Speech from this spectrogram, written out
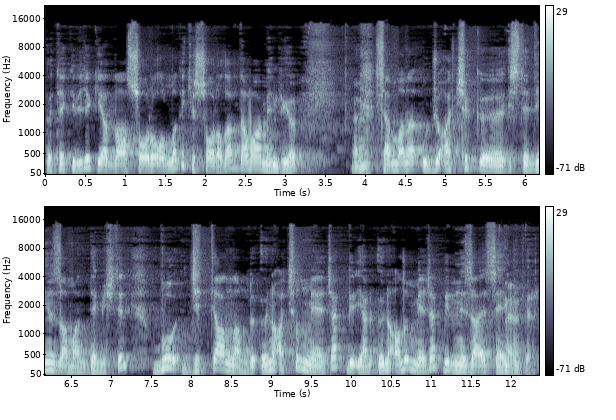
Öteki diyecek ya daha sonra olmadı ki sonralar devam ediyor. Sen bana ucu açık e, istediğin zaman demiştin. Bu ciddi anlamda önü açılmayacak bir yani önü alınmayacak bir nizaya sebep Evet. verir.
